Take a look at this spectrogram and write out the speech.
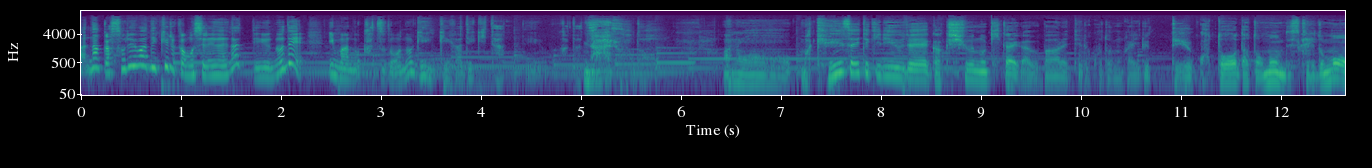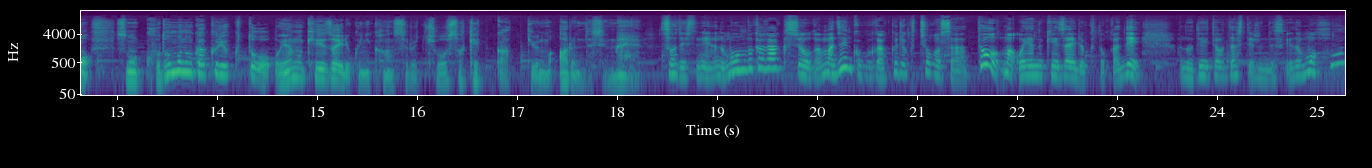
らなんかそれはできるかもしれないなっていうので今の活動の原型ができたっていう形です。なるほどあのまあ、経済的理由で学習の機会が奪われている子どもがいるっていうことだと思うんですけれどもその子どもの学力と親の経済力に関する調査結果っていうのもあるんですよね。そうですねあの文部科学省が、まあ、全国学力調査と、まあ、親の経済力とかであのデータを出してるんですけども本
